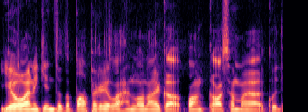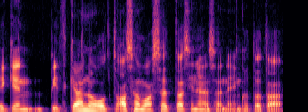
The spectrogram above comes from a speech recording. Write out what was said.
Joo, ainakin tota paperilla hän on aika vankka asema ja kuitenkin pitkään ollut asemassa, että sinänsä niin kuin, tota,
